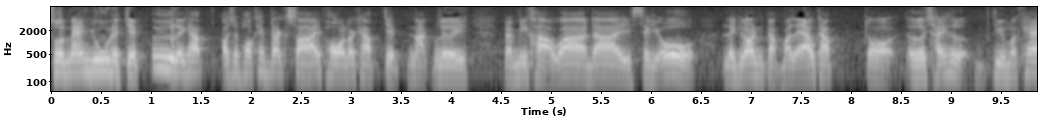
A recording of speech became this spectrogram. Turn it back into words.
ส่วนแมนยูเนี่ยเจ็บอื้อเลยครับ เอาเฉพาะแค่แบ็กซ้ายพอนะครับ เจ็บหนักเลย แต่มีข่าวว่าได้เซกิโอเลกิรอนกลับมาแล้วครับ ก็เออใช้เหอะยืมมาแค่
